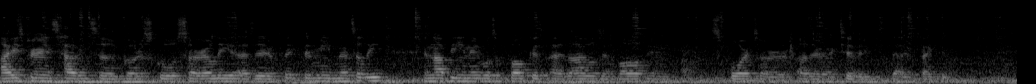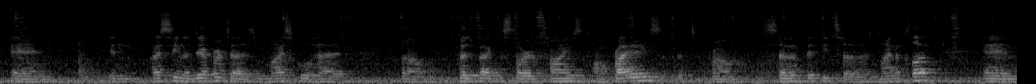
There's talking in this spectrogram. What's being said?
I experienced having to go to school so early as it affected me mentally and not being able to focus as I was involved in sports or other activities that affected me. And in, I seen a difference as my school had um, pushed back the start of times on Fridays from seven fifty to nine o'clock. And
